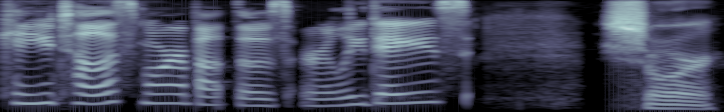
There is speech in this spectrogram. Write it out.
Can you tell us more about those early days? Sure.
